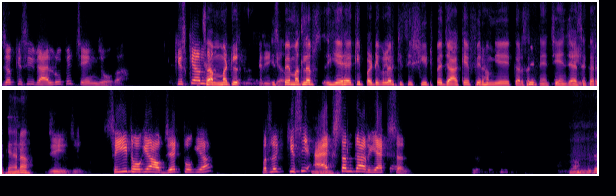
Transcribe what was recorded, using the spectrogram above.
जब किसी वैल्यू पे चेंज होगा। किसके अच्छा अंदर? मतलब इस पे मतलब ये है कि पर्टिकुलर किसी शीट पे जाके फिर हम ये कर सकते हैं चेंज जी ऐसे करके है ना? जी जी। सीट हो गया ऑब्जेक्ट हो गया। मतलब कि किसी हम्म। एक्शन का रिएक्शन हम्म,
